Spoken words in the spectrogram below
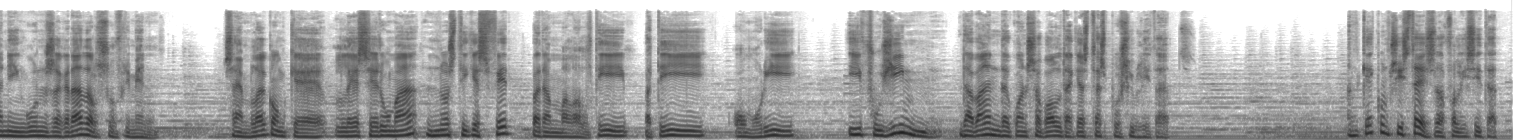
A ningú ens agrada el sofriment. Sembla com que l'ésser humà no estigués fet per emmalaltir, patir o morir i fugim davant de qualsevol d'aquestes possibilitats. En què consisteix la felicitat?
